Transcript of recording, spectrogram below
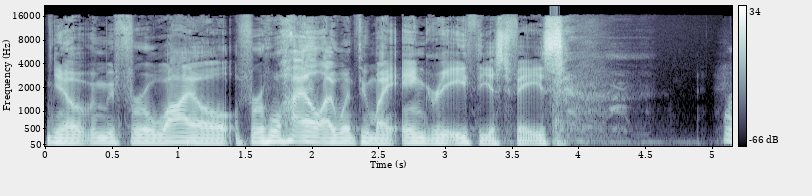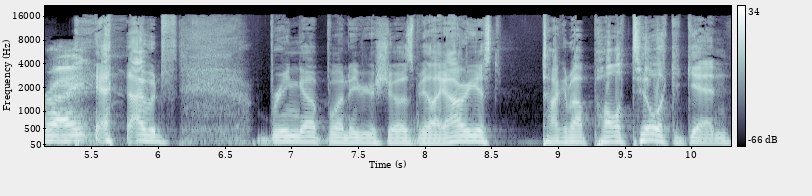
you know i mean for a while for a while i went through my angry atheist phase right i would bring up one of your shows and be like oh you're just talking about paul tillich again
